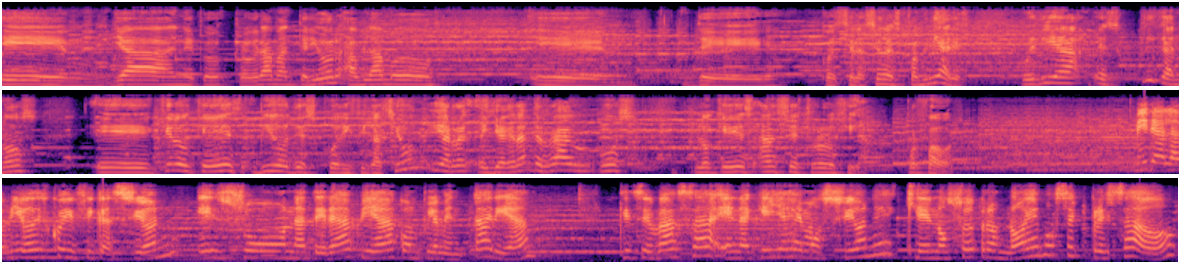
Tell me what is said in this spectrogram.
Eh, ya en el programa anterior hablamos eh, de constelaciones familiares. Hoy día explícanos eh, lo que es biodescodificación y a, y a grandes rasgos lo que es ancestrología. Por favor. Mira, la biodescodificación es una terapia complementaria que se basa en aquellas emociones que nosotros no hemos expresado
